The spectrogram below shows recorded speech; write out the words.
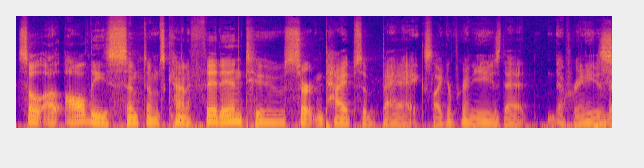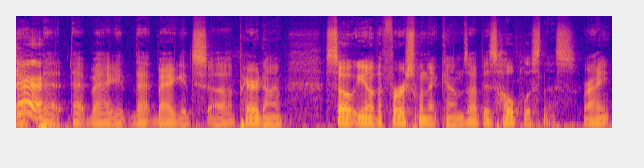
So uh, all these symptoms kind of fit into certain types of bags. Like if we're going to use that, if we're going to use Sure. that that that baggage that baggage uh, paradigm. So you know, the first one that comes up is hopelessness, right?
